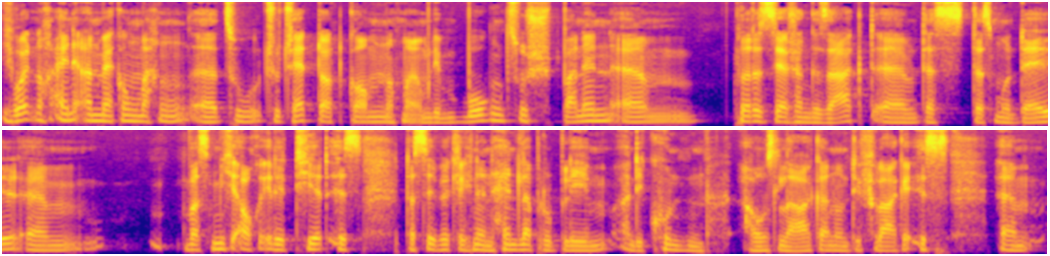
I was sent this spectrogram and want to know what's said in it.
Ich wollte noch eine Anmerkung machen äh, zu, zu chat.com, nochmal um den Bogen zu spannen. Ähm, du hattest ja schon gesagt, äh, dass das Modell ähm, was mich auch irritiert ist, dass sie wirklich ein Händlerproblem an die Kunden auslagern. Und die Frage ist, ähm,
